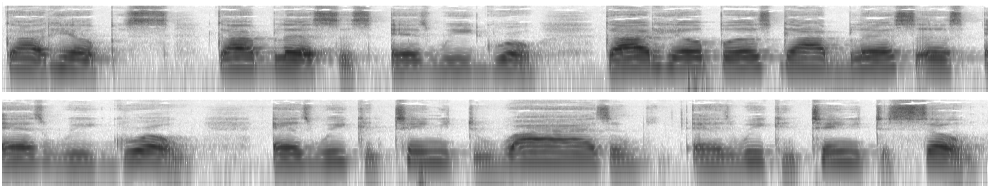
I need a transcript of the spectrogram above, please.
God help us. God bless us as we grow. God help us. God bless us as we grow, as we continue to rise, as we continue to sow,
